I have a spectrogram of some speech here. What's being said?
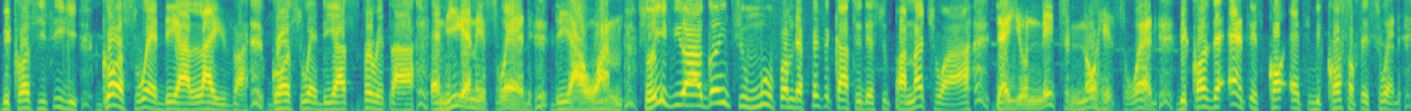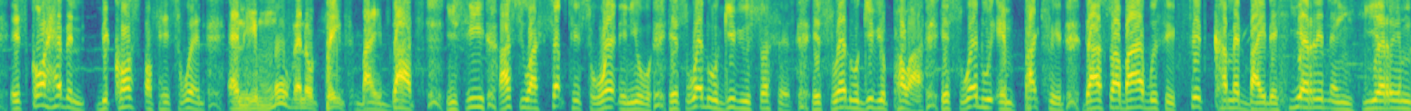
Because you see god's word they are uh, god's word they are spirit. Uh, and he and his word they are one. So if you are going to move from the physical to the supernatural then you need to know his word. Because the earth is called earth because of his word. It's called heaven because of his word. And he move and operates by that. You see as you accept his word in you his word will give you success his word will give you power. His word will impact faith that's why bible says faith cometh by the hearing and hearing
